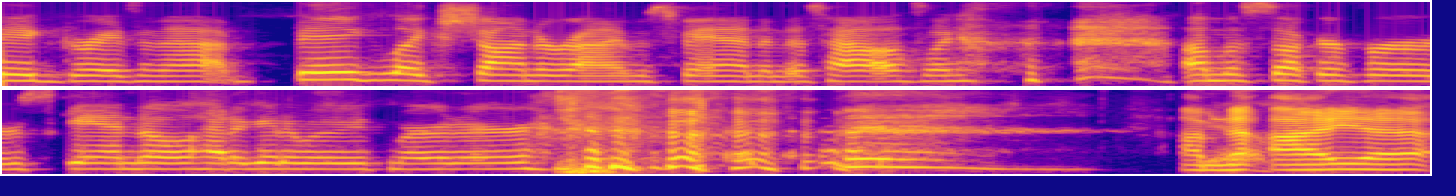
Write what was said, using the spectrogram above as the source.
Big Grey's Anatomy. Big like Shonda Rhimes fan in this house. Like I'm a sucker for Scandal, How to Get Away with Murder. I'm not. I uh,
